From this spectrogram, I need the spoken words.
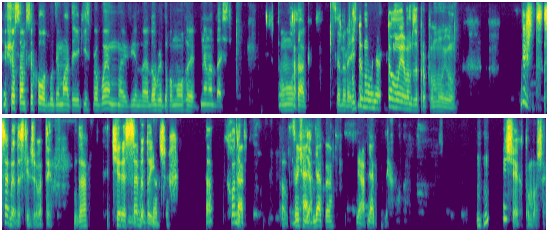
якщо сам психолог буде мати якісь проблеми, він е, добре допомоги не надасть. Тому Так. так, це Ну, доречно. тому, я, тому я вам запропоную більш себе досліджувати, да? через Ну, себе так, до інших. Так? Ходить? Добре. Звичайно, Дякую. дякую. Дякую. Дякую. Угу. І ще хто може.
